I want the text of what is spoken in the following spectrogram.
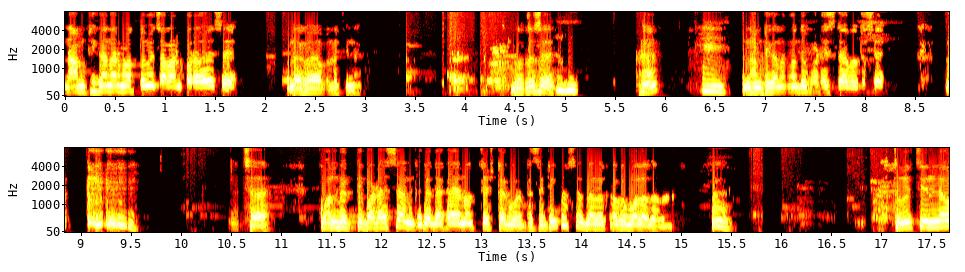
নাম ঠিকানার মাধ্যমে চালান করা হয়েছে? দেখো হ্যাঁ বলে কিনা। বলতেছে? হ্যাঁ? হ্যাঁ। নাম ঠিকানার মাধ্যমে পাঠাইছে তা বলতেছে? আচ্ছা কোন ব্যক্তি পাঠাইছে? আমি তোকে দেখানোর চেষ্টা করতেছি ঠিক আছে? তবে কাউকে বলা যাবে না। হ্যাঁ? তুমি চিনলেও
